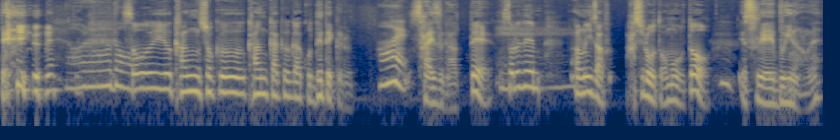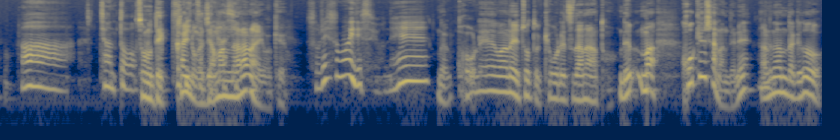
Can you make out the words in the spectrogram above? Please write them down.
ていうねなるほど。そういう感触感覚がこう出てくるはい。サイズがあってへーそれであのいざ走ろうと思うと、SAV なのね。ああ。ちゃんとそのでっかいのが邪魔にならないわけよ。それすごいですよねこれはねちょっと強烈だなと。でまあ高級車なんでねあれなんだけど、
